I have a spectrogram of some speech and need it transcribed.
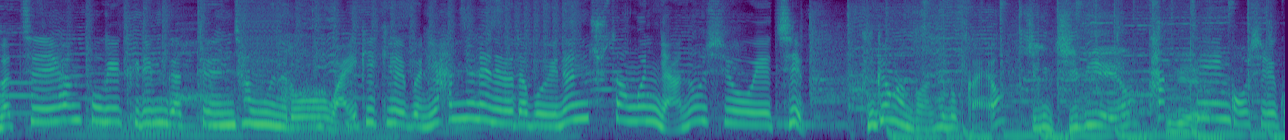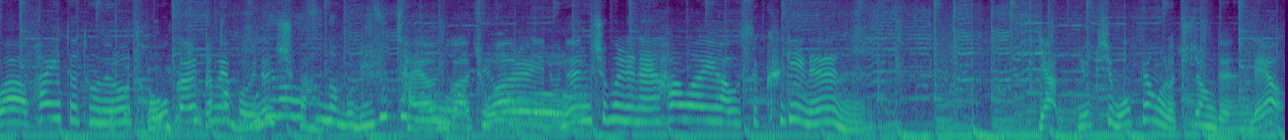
마치 한 폭의 그림 같은 창문으로 와이키키 해변이 한눈에 내려다 보이는 추성훈 야노시오의 집 구경 한번 해볼까요? 지금 집이에요? 탁 트인 거실과 화이트 톤으로 더욱 깔끔해 보이는 주방. 자연과 조화를 이루는 슈블린의 하와이 하우스 크기는 약 65평으로 추정되는데요.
